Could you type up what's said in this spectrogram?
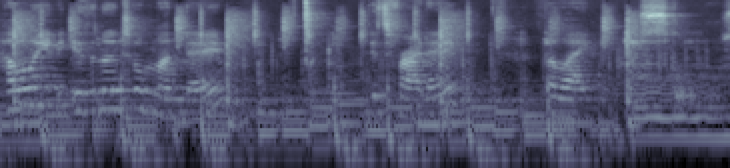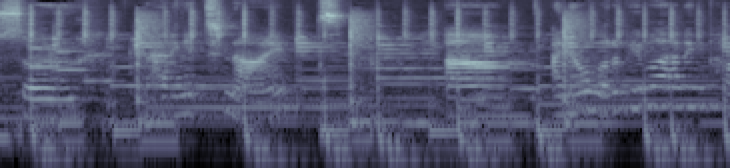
Halloween isn't until Monday. It's Friday, but like school, so we're having it tonight. Um, I know a lot of people are having parties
